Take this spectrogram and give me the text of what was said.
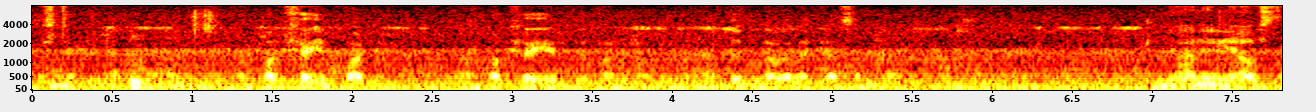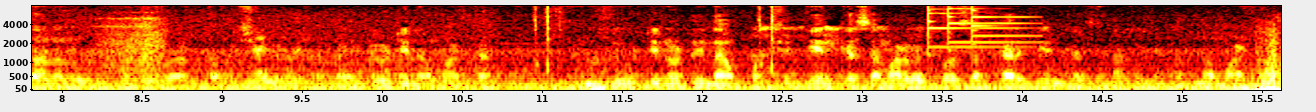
ಅಷ್ಟೇ ನಮ್ಮ ಪಕ್ಷ ಇಂಪಾರ್ಟೆಂಟ್ ನಮ್ಮ ಪಕ್ಷ ಇರ್ತೀವಿ ನಾನು ಅದಕ್ಕೆ ನಾವೆಲ್ಲ ಕೆಲಸ ಮಾಡೋದು ನಾನೇನು ಯಾವ ಸ್ಥಾನನೂ ಹುಡುಕೊಂಡು ಅಂತ ಅವಶ್ಯಕತೆ ಇಲ್ಲ ನಮ್ಮ ಡ್ಯೂಟಿ ನಾವು ಮಾಡ್ತಾ ಇದ್ದೀವಿ ಡ್ಯೂಟಿ ನೋಡ್ರಿ ನಾವು ಪಕ್ಷಕ್ಕೆ ಏನು ಕೆಲಸ ಮಾಡಬೇಕು, ಸರ್ಕಾರಕ್ಕೆ ಏನು ಕೆಲಸ ಮಾಡಬೇಕು ನಾವು ಮಾಡ್ತೀವಿ.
